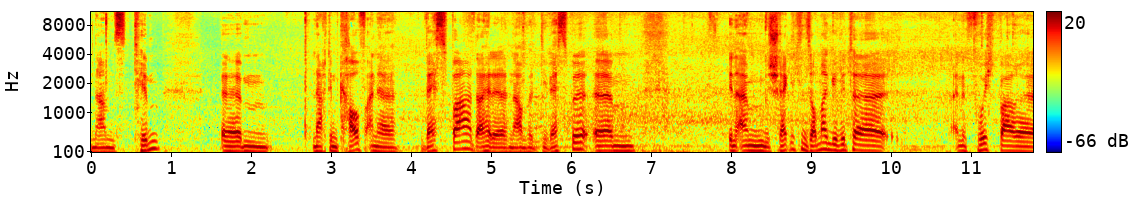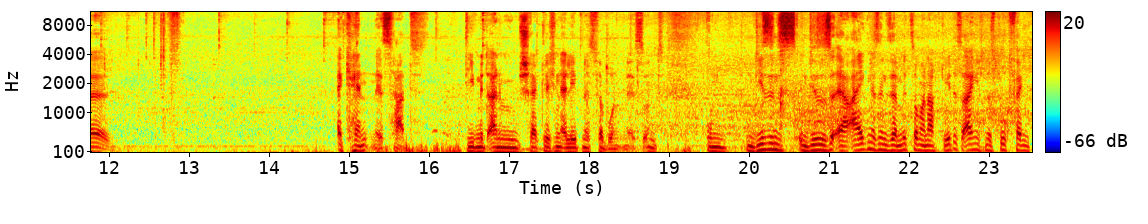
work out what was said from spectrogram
namens Tim ähm, nach dem Kauf einer Vespa, daher der Name die Wespe, ähm, in einem schrecklichen Sommergewitter eine furchtbare Erkenntnis hat, die mit einem schrecklichen Erlebnis verbunden ist. Und um, um, dieses, um dieses Ereignis in dieser Mitsommernacht geht es eigentlich. Und das Buch fängt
